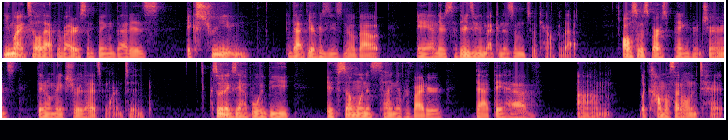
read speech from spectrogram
you might tell that provider something that is extreme that the other needs to know about, and there's there needs to be a mechanism to account for that. Also, as far as paying for insurance, they don't make sure that it's warranted. So an example would be if someone is telling their provider that they have um, like homicidal intent,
